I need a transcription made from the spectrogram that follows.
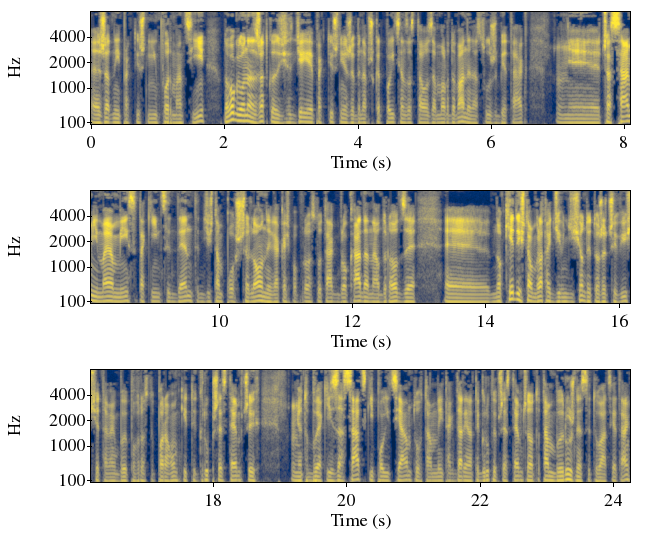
e, żadnej praktycznie informacji. No w ogóle u nas rzadko się dzieje praktycznie, żeby na przykład policjant został zamordowany na służbie, tak? E, czasami mają miejsce takie incydenty, gdzieś tam poszczelony, jakaś po prostu tak blokada na drodze. E, no kiedyś tam w latach 90. to rzeczywiście tam jak były po prostu porachunki tych grup przestępczych, to były jakieś zasadzki policjantów tam i tak dalej na te grupy przestępcze, no to tam były różne sytuacje, tak?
